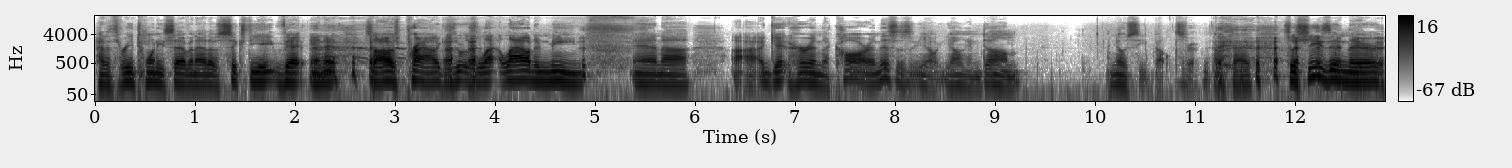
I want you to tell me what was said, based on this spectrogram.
had a 327 out of 68 vet in it. so I was proud because it was loud and mean. And uh, I get her in the car, and this is you know young and dumb no seatbelts. Okay, so she's in there.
